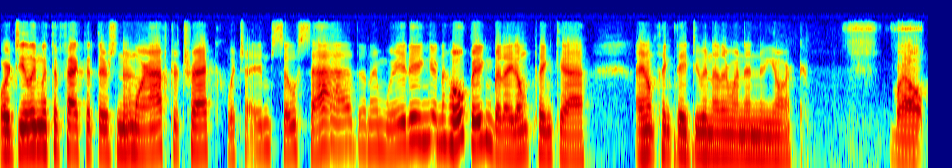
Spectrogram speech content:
or dealing with the fact that there's no more after trek which I am so sad and I'm waiting and hoping but I don't think uh, I don't think they do another one in New York. Well,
